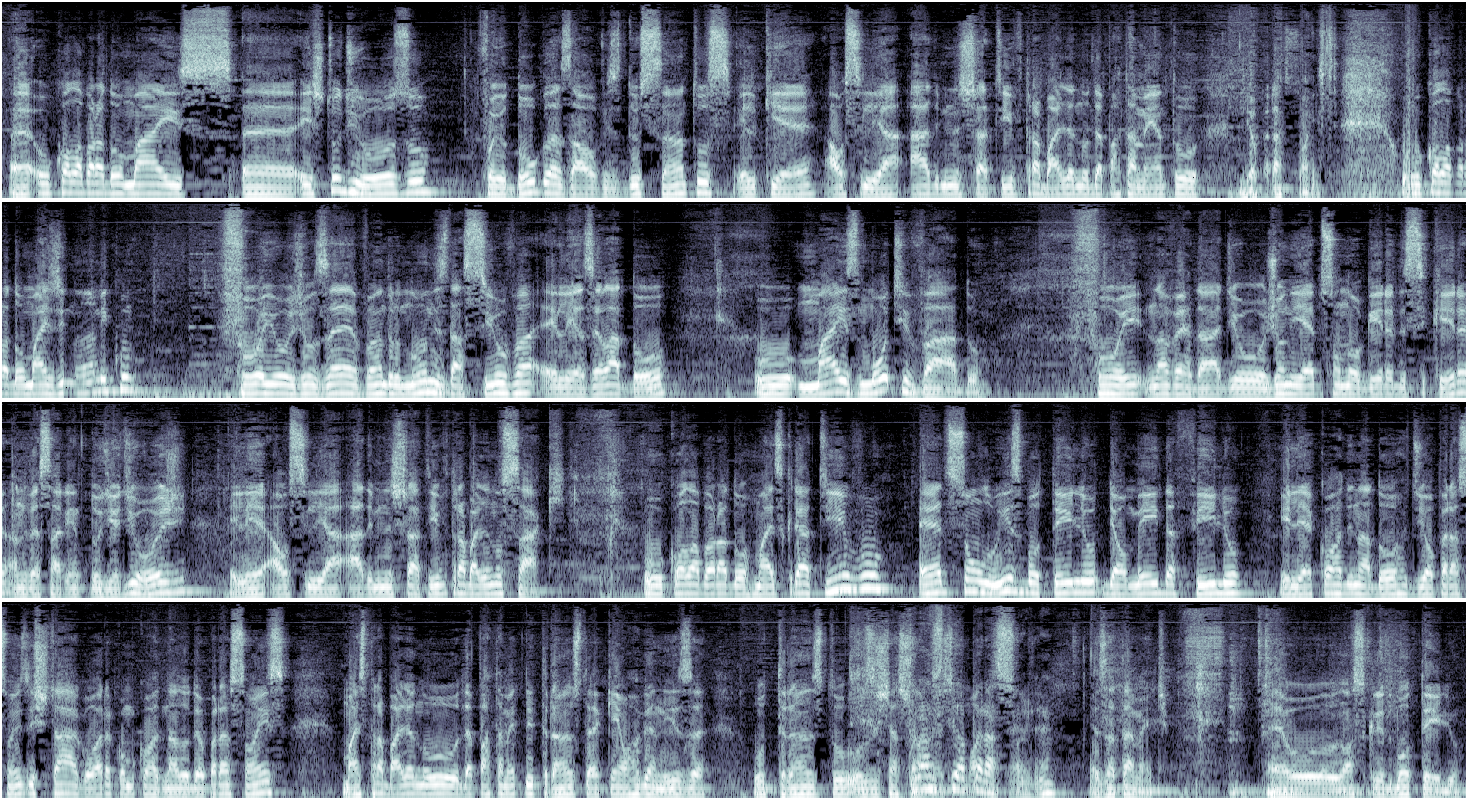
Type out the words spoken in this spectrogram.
É, o colaborador mais é, estudioso foi o Douglas Alves dos Santos, ele que é auxiliar administrativo, trabalha no departamento de operações. O colaborador mais dinâmico foi o José Evandro Nunes da Silva, ele é zelador. O mais motivado foi, na verdade, o Johnny Ebson Nogueira de Siqueira, aniversariante do dia de hoje. Ele é auxiliar administrativo, trabalha no SAC. O colaborador mais criativo, Edson Luiz Botelho de Almeida Filho. Ele é coordenador de operações, está agora como coordenador de operações, mas trabalha no departamento de trânsito, é quem organiza o trânsito, os estacionamentos. Trânsito de operações, né? Exatamente. É o nosso querido Botelho.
